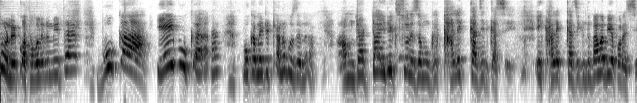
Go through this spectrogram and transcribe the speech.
ধরনের কথা বলে না মেয়েটা? বোকা! এই বোকা! বোকা মেয়েটা কেন বোঝে না? আমরা ডাইরেক্ট চলে যাব খালেক কাজের কাছে। এই খালেক কাজে কিন্তু মেলা বিয়ে পড়েছে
